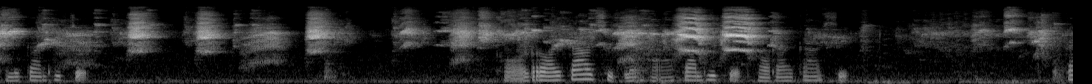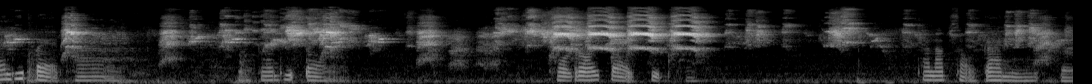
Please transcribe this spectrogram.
อันนี้ก้านที่เจ็ดขอร้อยเก้าสิบนะคะก้านที่เจ็ดขอร้อยเก้าสิบก้านที่แปดค่ะก้านที่แปดขอร้อยแปดสิบค่ะ ถ้ารับสองก้านนี้นะ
